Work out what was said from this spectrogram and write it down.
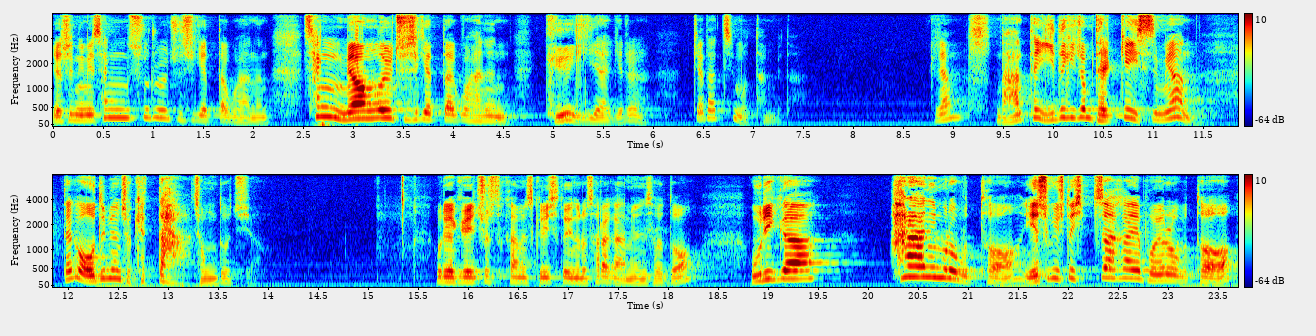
예수님이 생수를 주시겠다고 하는 생명을 주시겠다고 하는 그 이야기를 깨닫지 못합니다. 그냥 나한테 이득이 좀 될 게 있으면 내가 얻으면 좋겠다 정도지요. 우리가 교회 출석하면서 그리스도인으로 살아가면서도 우리가 하나님으로부터 예수 그리스도 십자가의 보혈로부터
